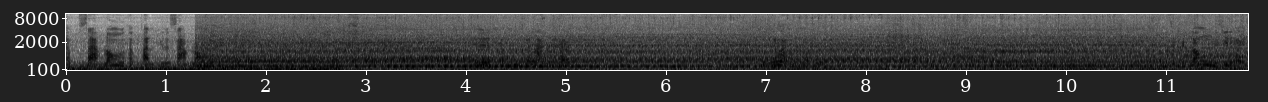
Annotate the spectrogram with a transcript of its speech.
ครับสามร่องครับปั่นทีละสามร่องเออดูข้างหลังนะครับดูข้างหลังนะครับผมจะเป็นร่องนี้นะครับ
